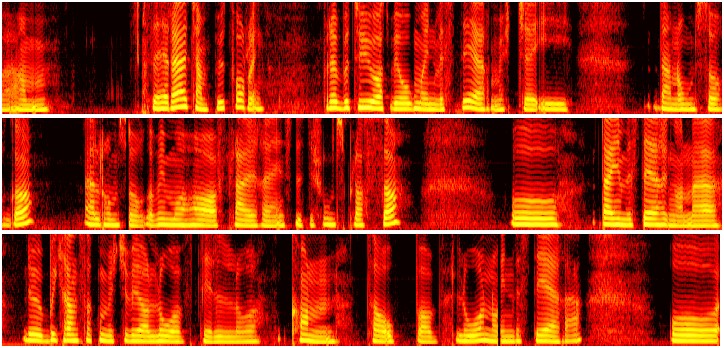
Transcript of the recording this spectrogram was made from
um, så er det en kjempeutfordring. For det betyr jo at vi òg må investere mye i den omsorga, eldreomsorga. Vi må ha flere institusjonsplasser. Og de investeringene Det er jo begrensa hvor mye vi har lov til og kan ta opp av lån og investere. Og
